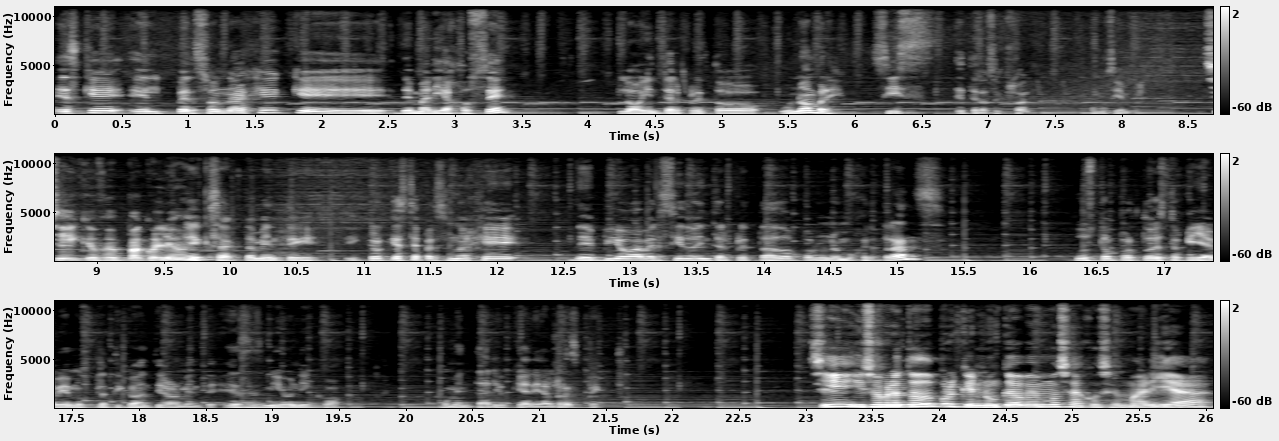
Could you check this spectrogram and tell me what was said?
es que el personaje que de María José lo interpretó un hombre cis heterosexual, como siempre. Sí, que fue Paco León. Exactamente. Y creo que este personaje debió haber sido interpretado por una mujer trans, justo por todo esto que ya habíamos platicado anteriormente. Ese es mi único comentario que haría al respecto. Sí, y sobre todo porque nunca vemos a José María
